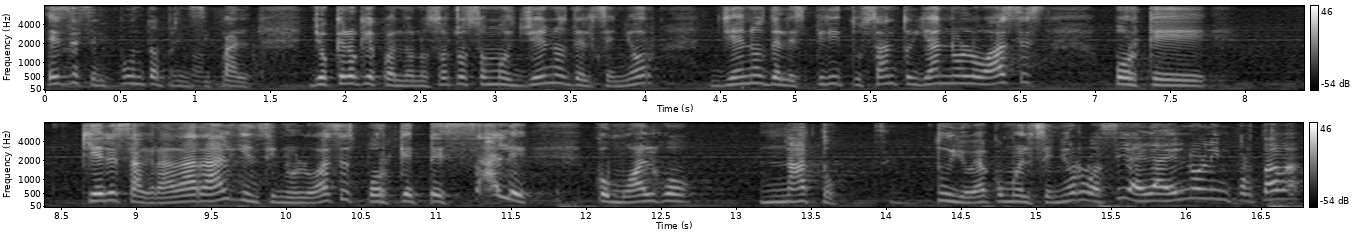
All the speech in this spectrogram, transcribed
Ese es el punto principal. Yo creo que cuando nosotros somos llenos del Señor, llenos del Espíritu Santo, ya no lo haces porque quieres agradar a alguien, sino lo haces porque te sale como algo nato tuyo, como el Señor lo hacía. A él no le importaba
